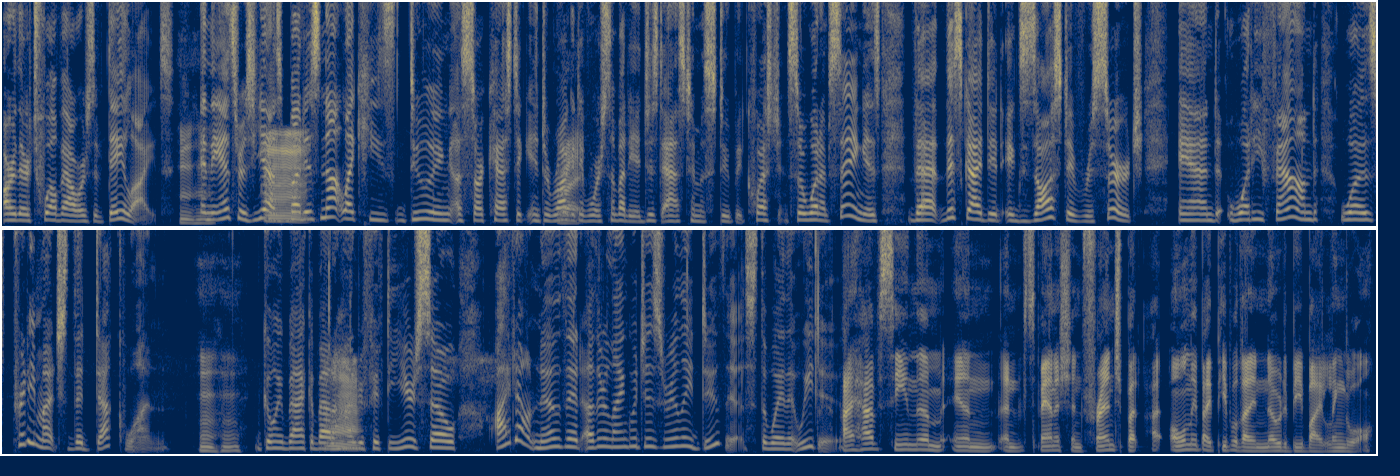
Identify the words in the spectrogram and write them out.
"Are there 12 hours of daylight?" Mm-hmm. And the answer is yes, but it's not like he's doing a sarcastic interrogative Right. where somebody had just asked him a stupid question. So what I'm saying is that this guy did exhaustive research, and what he found was pretty much the duck one Mm-hmm. going back about 150 years. So I don't know that other languages really do this the way that we do. I have seen them in, in Spanish and French, but only by people that I know to be bilingual.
